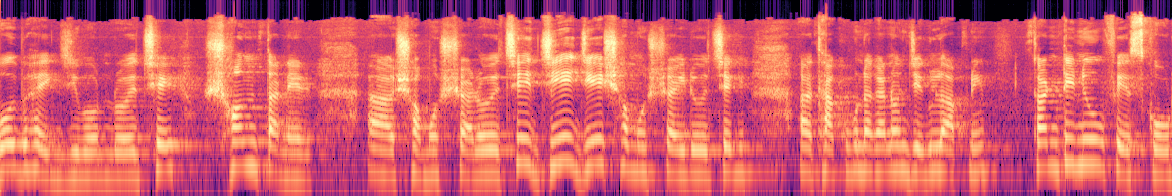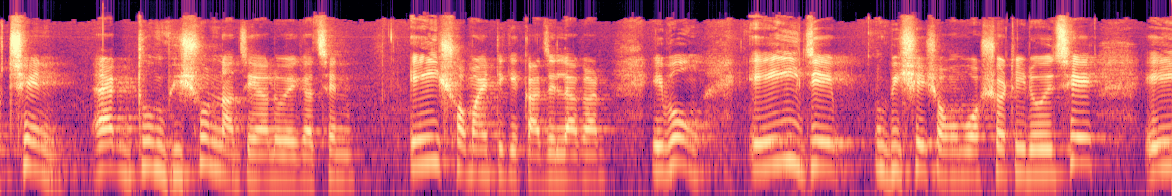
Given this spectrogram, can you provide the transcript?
বৈবাহিক জীবন রয়েছে, সন্তানের সমস্যা রয়েছে, যে যে সমস্যাই রয়েছে থাকুক না কেন, যেগুলো আপনি কন্টিনিউ ফেস করছেন, একদম ভীষণ নাজেহাল হয়ে গেছেন, এই সময়টিকে কাজে লাগান এবং এই যে বিশেষ অমাবস্যাটি রয়েছে, এই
